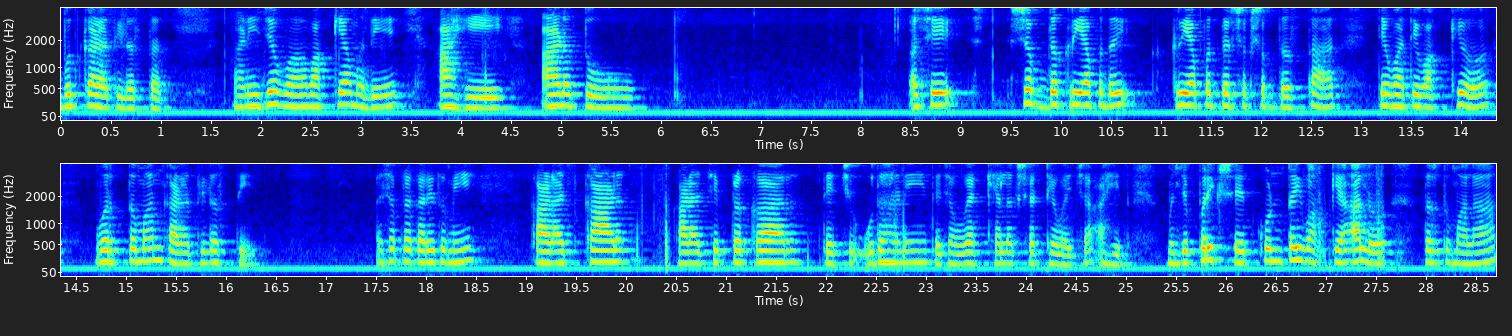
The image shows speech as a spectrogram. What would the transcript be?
भूतकाळातील असतात. आणि जेव्हा वाक्यामध्ये आहे आणतो असे शब्द क्रियापद क्रियापददर्शक शब्द असतात तेव्हा ते वाक्य वर्तमान काळातील असते. अशा प्रकारे तुम्ही काळात काळ काळाचे प्रकार त्याची उदाहरणे त्याच्या व्याख्या लक्षात ठेवायच्या आहेत. म्हणजे परीक्षेत कोणतंही वाक्य आलं तर तुम्हाला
